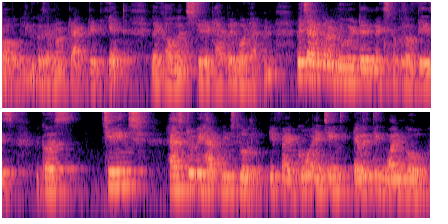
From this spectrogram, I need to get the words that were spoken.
probably because I've not tracked it yet. Like how much did it happen, what happened, which I'm gonna do it in next couple of days because change has to be happening slowly. If I go and change everything one go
